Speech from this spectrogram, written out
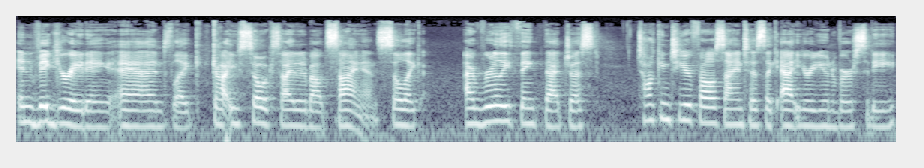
invigorating and like got you so excited about science. So like I really think that just talking to your fellow scientists like at your university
